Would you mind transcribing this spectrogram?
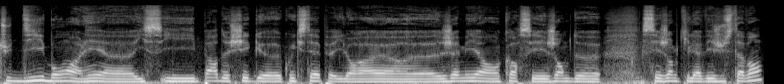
Tu te dis bon, allez, euh, il, part de chez Quickstep, il aura jamais encore ses jambes de, ses jambes qu'il avait juste avant.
